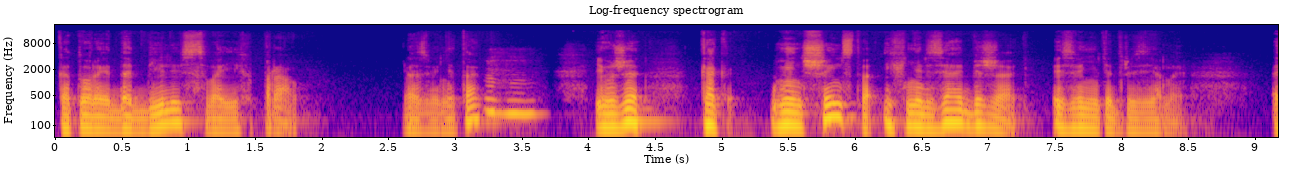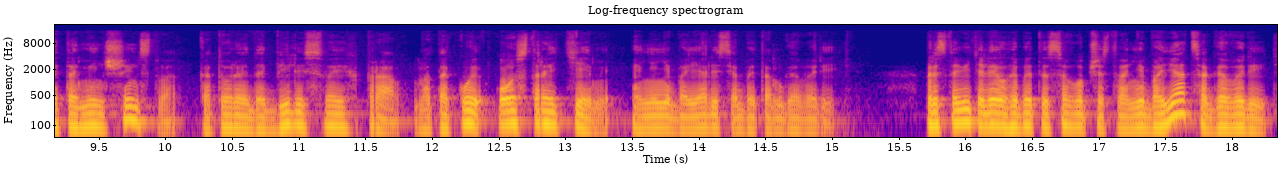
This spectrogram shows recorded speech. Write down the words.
которые добились своих прав. Разве не так? Угу. И уже как меньшинство их нельзя обижать. Извините, друзья мои это меньшинство, которые добились своих прав на такой острой теме, и они не боялись об этом говорить. Представители ЛГБТ-сообщества не боятся говорить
